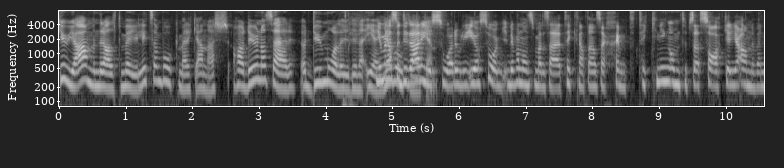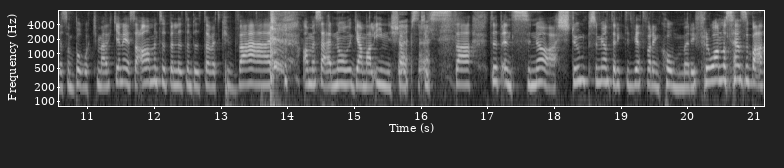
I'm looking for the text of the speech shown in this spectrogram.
Gud, jag använder allt möjligt som bokmärke annars. Har du något så här, ja, du målar ju dina egna Jo men alltså bokmärken. det där är ju så roligt. Jag såg, det var någon som hade så här tecknat en så här skämtteckning om typ så här saker jag använder som bokmärken. Det är så här, ja men typ en liten bit av ett kuvert, ja men så här någon gammal inköpslista, typ en snörstump som jag inte riktigt vet var den kommer ifrån och sen så bara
